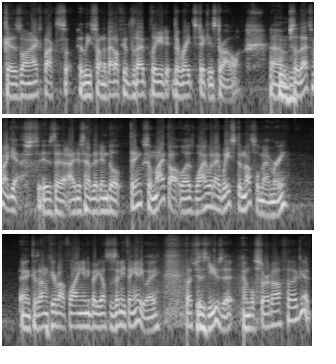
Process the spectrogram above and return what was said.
Because on xbox at least on the battlefield that i've played the right stick is throttle. Um, so that's my guess is that i just have that inbuilt thing. So my thought was why would i waste the muscle memory because I don't care about flying anybody else's anything anyway. Let's just use it, and we'll start off uh, good.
